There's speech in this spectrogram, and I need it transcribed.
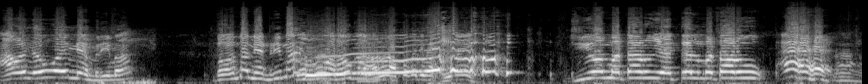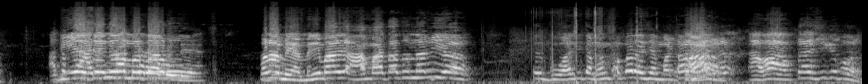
હાય નવું હું કરું? કદી જીઓ મટાડું એરટેલ મટાડું. આ મટાડું. પણ આ મેમરી માં આ માતા તો નવી હે. ભુવાજી તમને ખબર હશે? મટાડો. આવા આવતા હશે કે પણ?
